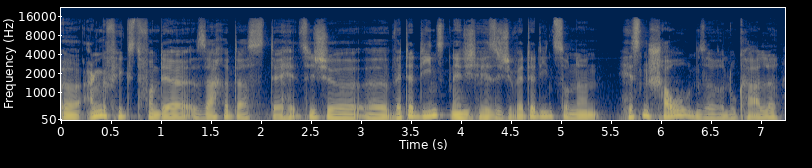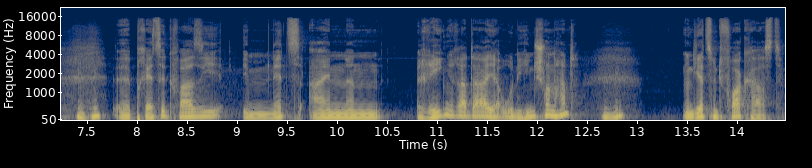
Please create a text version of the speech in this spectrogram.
äh, angefixt von der Sache, dass der hessische äh, Wetterdienst, nee, nicht der hessische Wetterdienst, sondern Hessenschau, unsere lokale Mhm. äh, Presse quasi, im Netz einen Regenradar ja ohnehin schon hat. Mhm. Und jetzt mit Forecast.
